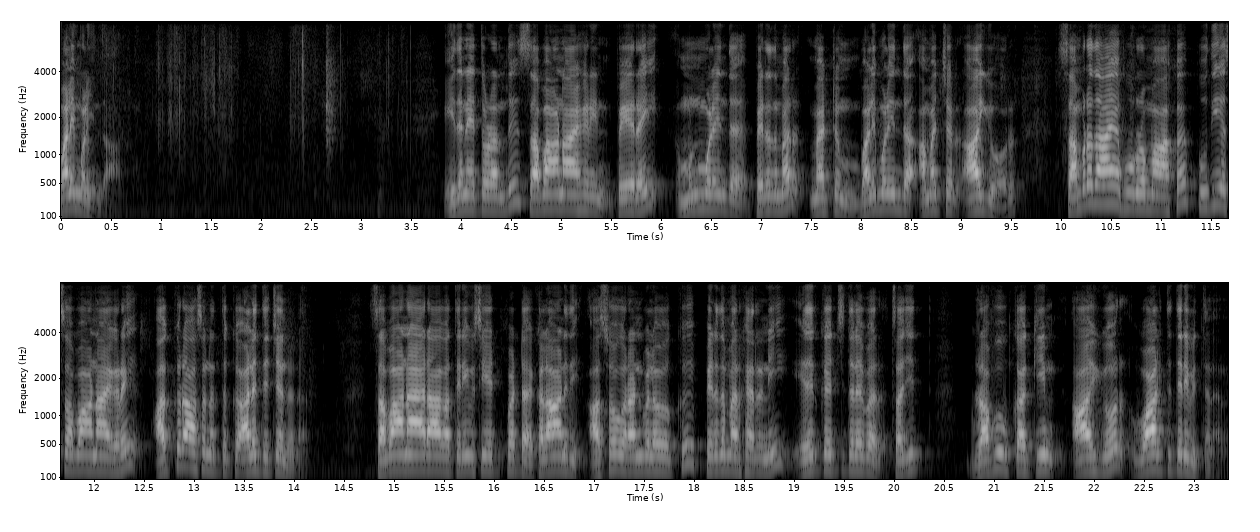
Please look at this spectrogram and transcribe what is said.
வழிமொழிந்தார் இதனைத் தொடர்ந்து சபாநாயகரின் பெயரை முன்மொழிந்த பிரதமர் மற்றும் வழிமொழிந்த அமைச்சர் ஆகியோர் சம்பிரதாயபூர்வமாக புதிய சபாநாயகரை அக்ராசனத்துக்கு அழைத்துச் சென்றனர். சபாநாயகராக தெரிவு செய்யப்பட்ட கலாநிதி அசோக் ரன்வலவுக்கு பிரதமர் ஹரணி எதிர்க்கட்சித் தலைவர் சஜித் ரஃபூப் கக்கீம் ஆகியோர் வாழ்த்து தெரிவித்தனர்.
